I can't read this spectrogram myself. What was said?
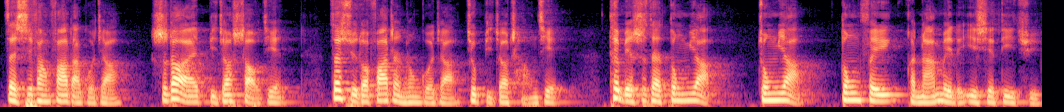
在西方发达国家，食道癌比较少见；在许多发展中国家就比较常见，特别是在东亚、中亚、东非和南美的一些地区，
